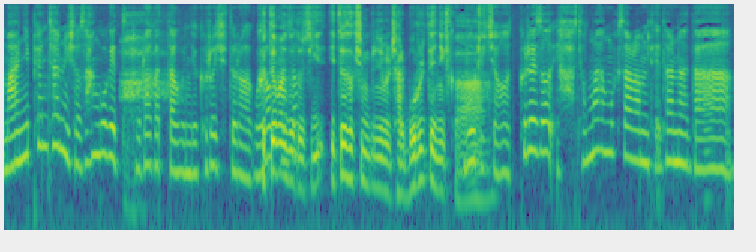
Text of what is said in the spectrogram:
많이 편찮으셔서 한국에 돌아갔다고 이제 그러시더라고요. 그때만 해도 이- 이태석 신부님을 잘 모를 때니까. 모르죠. 그래서 야, 정말 한국 사람 대단하다.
